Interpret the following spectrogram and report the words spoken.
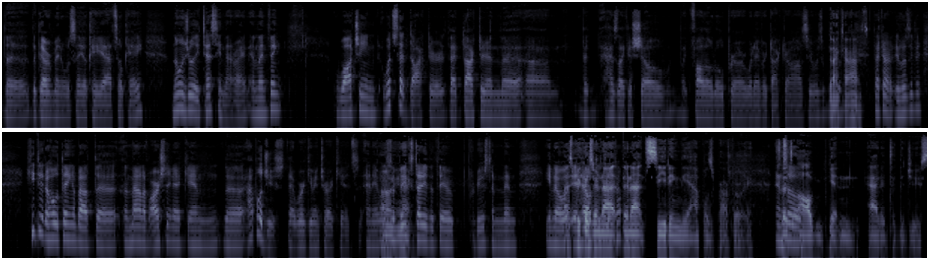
the the government will say, okay, yeah, it's okay. No one's really testing that, right? And I think watching what's that doctor that doctor in the um, that has like a show like followed Oprah or whatever Dr. Oz it was Dr. Oz. Dr. it was it he did a whole thing about the amount of arsenic in the apple juice that we're giving to our kids and it was Oh, a big yeah. study that they produced and then you know That's because they're not they're not seeding the apples properly, And so, it's all getting added to the juice.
